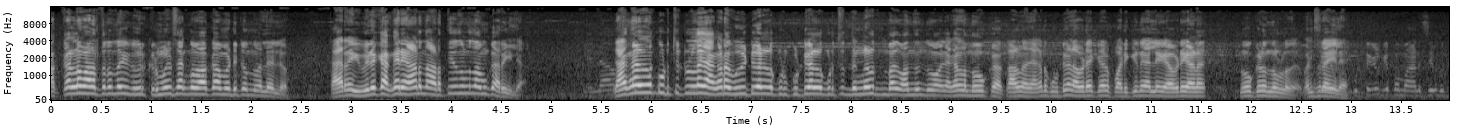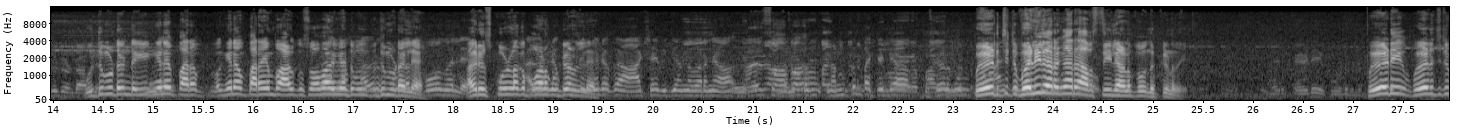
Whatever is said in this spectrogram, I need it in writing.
മക്കളെ വളർത്തുന്നത് ഒരു ക്രിമിനൽ സംഘമാക്കാൻ വേണ്ടിയിട്ടൊന്നും അല്ലല്ലോ. കാരണം ഇവരൊക്കെ അങ്ങനെയാണ് നടത്തിയതെന്നുള്ളത് നമുക്കറിയില്ല. ഞങ്ങളെ കുറിച്ചിട്ടുള്ള ഞങ്ങളുടെ വീട്ടുകളിലെ കുട്ടികളെ കുറിച്ച് നിങ്ങൾ വന്ന് ഞങ്ങളെ നോക്കുക. കാരണം ഞങ്ങളുടെ കുട്ടികൾ എവിടെയൊക്കെയാണ് പഠിക്കുന്നത് അല്ലെങ്കിൽ എവിടെയാണ് നോക്കണം എന്നുള്ളത് മനസ്സിലായില്ലേ? കുട്ടികൾക്ക് ഇപ്പൊ മാനസിക ബുദ്ധിമുട്ടുണ്ടോ? ബുദ്ധിമുട്ടുണ്ട്. ഇങ്ങനെ ഇങ്ങനെ പറയുമ്പോൾ ആൾക്ക് സ്വാഭാവികമായിട്ട് ബുദ്ധിമുട്ടല്ലേ? അവർ സ്കൂളിലൊക്കെ പോകണ കുട്ടികളല്ലേ? പേടിച്ചിട്ട് വെളിയിൽ ഇറങ്ങാൻ അവസ്ഥയിലാണ് ഇപ്പോൾ നിൽക്കുന്നത്. പേടി പേടിച്ചിട്ട്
